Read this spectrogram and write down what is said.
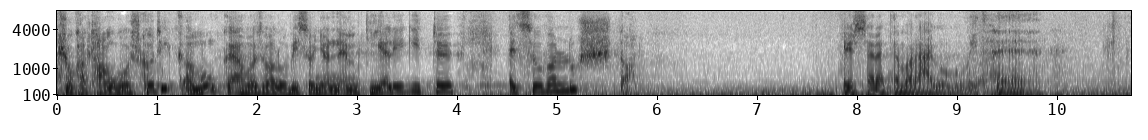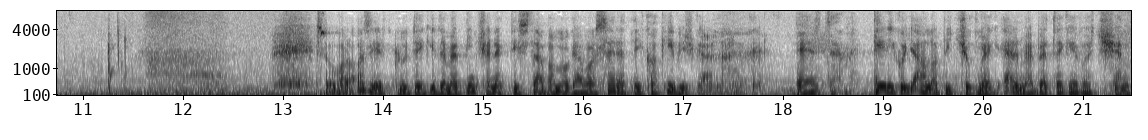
sokat hangoskodik, a munkához való viszonya nem kielégítő, egy szóval lusta. És szeretem a rágógumit. Szóval azért küldték ide, mert nincsenek tisztában magával, szeretnék, ha kivizsgálnánk. Értem. Kérik, hogy állapítsuk meg, elmebetege vagy sem.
